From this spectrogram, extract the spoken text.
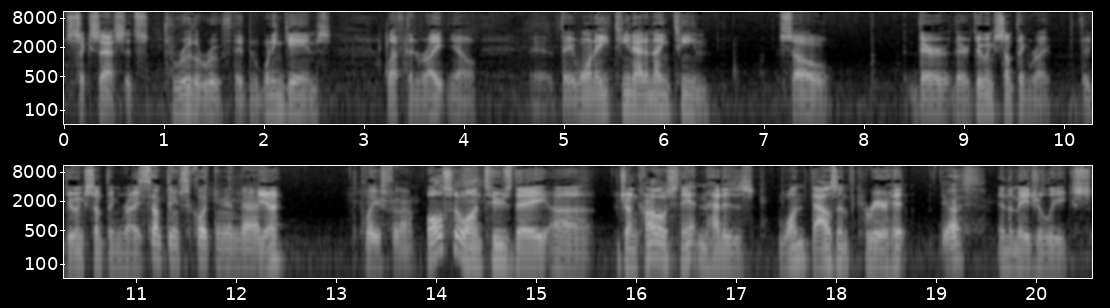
success. It's through the roof. They've been winning games left and right. You know, Uh, they won 18 out of 19. So they're they're doing something right. They're doing something right. Something's clicking in that Yeah. place for them. Also on Tuesday, uh, Giancarlo Stanton had his 1,000th career hit Yes, in the major leagues.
